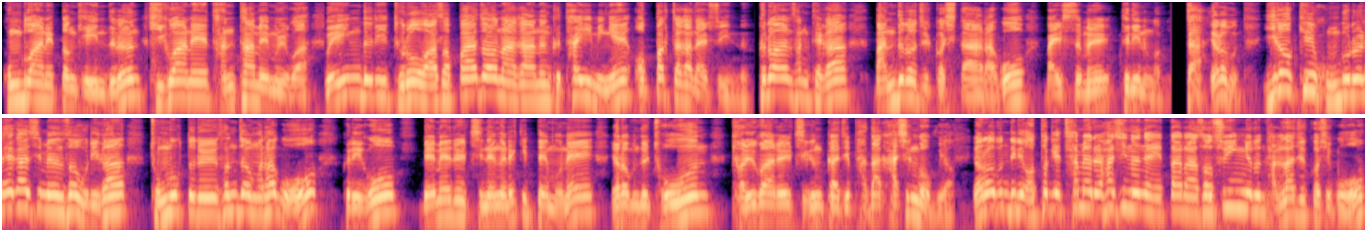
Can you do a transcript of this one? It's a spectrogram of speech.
공부 안 했던 개인들은 기관의 단타 매물과 외인들이 들어와서 빠져나가는 그 타이밍에 엇박자가 날 수 있는 그러한 상태가 만들어질 것이다라고 말씀을 드리는 겁니다. 자, 여러분, 이렇게 공부를 해가시면서 우리가 종목들을 선정을 하고, 그리고 매매를 진행을 했기 때문에 여러분들 좋은 결과를 지금까지 받아 가신 거고요. 여러분들이 어떻게 참여를 하시느냐에 따라서 수익률은 달라질 것이고,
